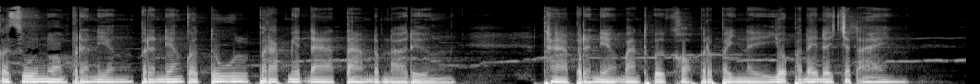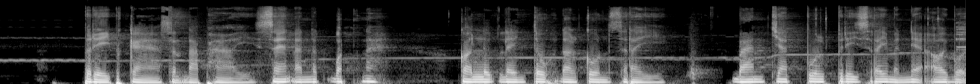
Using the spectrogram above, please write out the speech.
ក៏សួរនាំព្រះនាងព្រះនាងក៏ទូលប្រាប់មេត្តាតាមដំណើររឿងថាព្រះនាងបានធ្វើខុសប្រពៃណីយកប្តីដោយចិត្តឯងព្រៃផ្កាសន្តាប់ហើយសែនអាណិតបុតណាស់ក៏លើកលែងទោសដល់កូនស្រី បានចាត់ពលព្រីស្រីម្នាក់ឲ្យមក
